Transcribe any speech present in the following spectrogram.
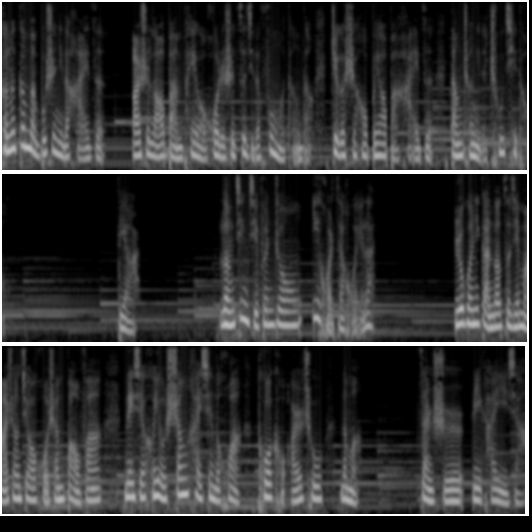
可能根本不是你的孩子，而是老板、配偶或者是自己的父母等等。这个时候不要把孩子当成你的出气筒。第二，冷静几分钟，一会儿再回来。如果你感到自己马上就要火山爆发，那些很有伤害性的话脱口而出，那么暂时离开一下。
